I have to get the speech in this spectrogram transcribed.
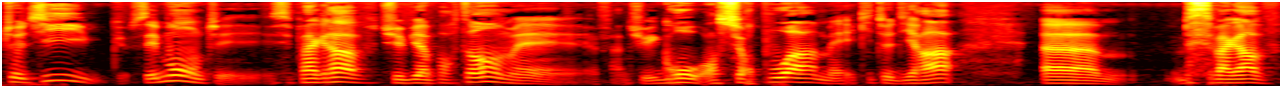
te dit que c'est bon, c'est pas grave, tu es bien portant, mais enfin tu es gros, en surpoids, mais qui te dira euh, c'est pas grave.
